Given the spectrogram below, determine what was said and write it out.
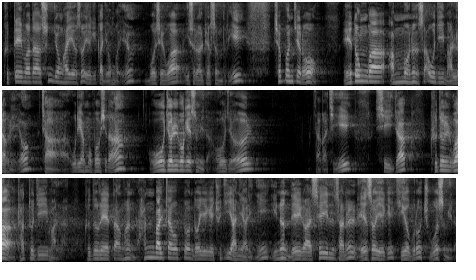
그때마다 순종하여서 여기까지 온 거예요. 모세와 이스라엘 백성들이 첫 번째로 에돔과 암몬은 싸우지 말라 그래요. 자, 우리 한번 봅시다. 5절 보겠습니다. 5절. 다 같이 시작. 그들과 다투지 말라. 그들의 땅은 한 발자국도 너에게 주지 아니하리니 이는 내가 세일산을 에서에게 기업으로 주었습니다.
